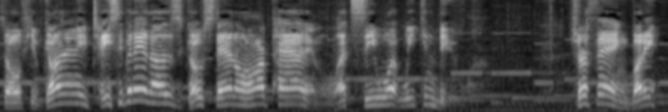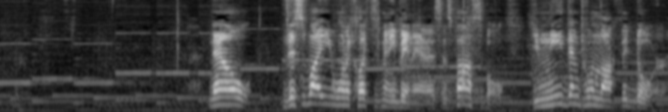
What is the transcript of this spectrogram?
So if you've got any tasty bananas, go stand on our pad and let's see what we can do. Sure thing, buddy. Now, this is why you want to collect as many bananas as possible. You need them to unlock the door.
